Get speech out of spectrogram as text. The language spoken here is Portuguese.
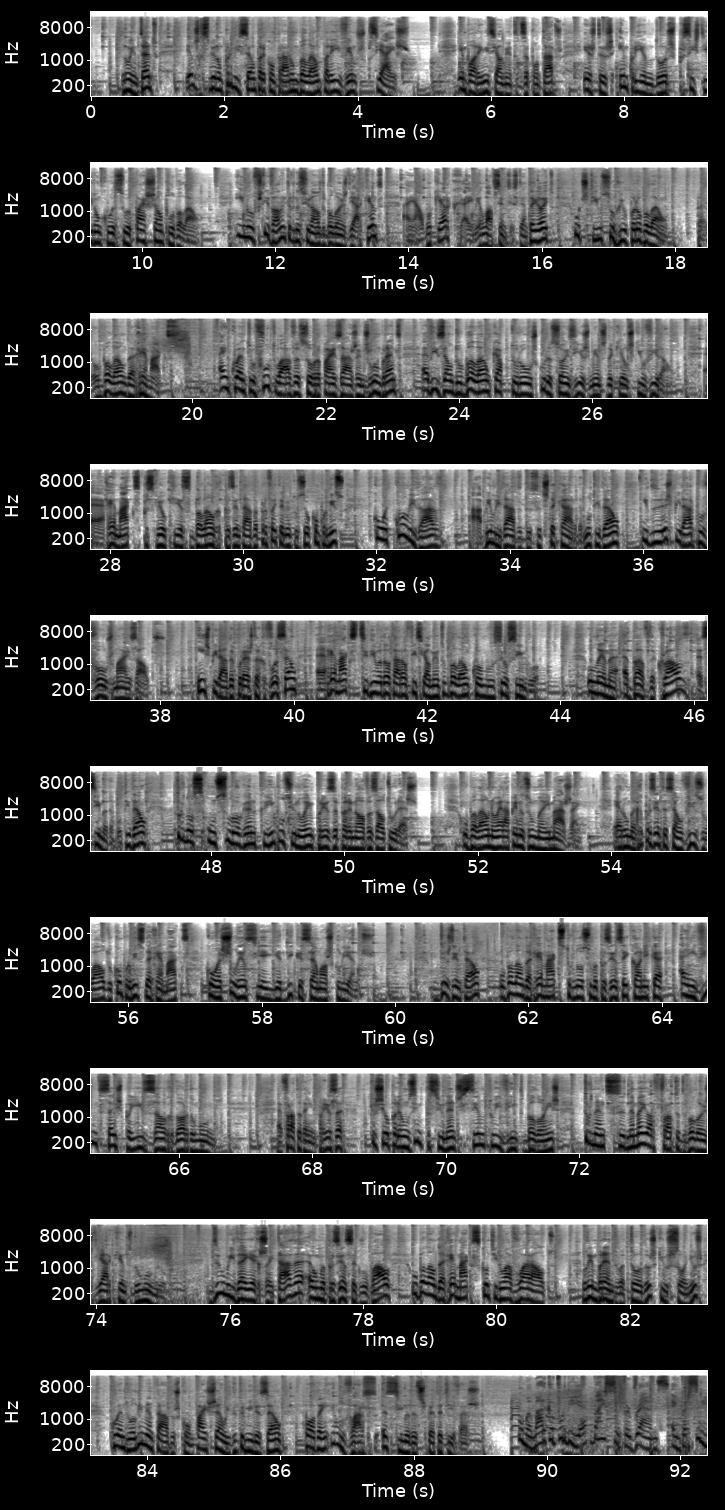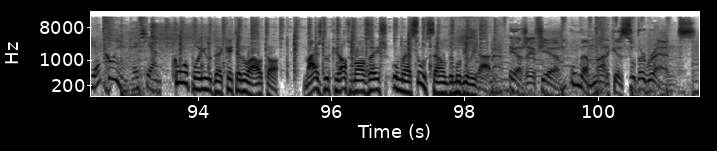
No entanto, eles receberam permissão para comprar um balão para eventos especiais. Embora inicialmente desapontados, estes empreendedores persistiram com a sua paixão pelo balão. E no Festival Internacional de Balões de Ar Quente, em Albuquerque, em 1978, o destino sorriu para o balão, para o balão da Remax. Enquanto flutuava sobre a paisagem deslumbrante, a visão do balão capturou os corações e as mentes daqueles que o viram. A Remax percebeu que esse balão representava perfeitamente o seu compromisso com a qualidade, a habilidade de se destacar da multidão e de aspirar por voos mais altos. Inspirada por esta revelação, a Remax decidiu adotar oficialmente o balão como o seu símbolo. O lema Above the Crowd, acima da multidão, tornou-se um slogan que impulsionou a empresa para novas alturas. O balão não era apenas uma imagem, era uma representação visual do compromisso da Remax com a excelência e a dedicação aos clientes. Desde então, o balão da Remax tornou-se uma presença icónica em 26 países ao redor do mundo. A frota da empresa cresceu para uns impressionantes 120 balões, tornando-se na maior frota de balões de ar quente do mundo. De uma ideia rejeitada a uma presença global, o balão da Remax continua a voar alto, lembrando a todos que os sonhos, quando alimentados com paixão e determinação, podem elevar-se acima das expectativas. Uma marca por dia by Super Brands, em parceria com a RFM. Com o apoio da Caetano Auto. Mais do que automóveis, uma solução de mobilidade. RFM, uma marca Super Brands.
